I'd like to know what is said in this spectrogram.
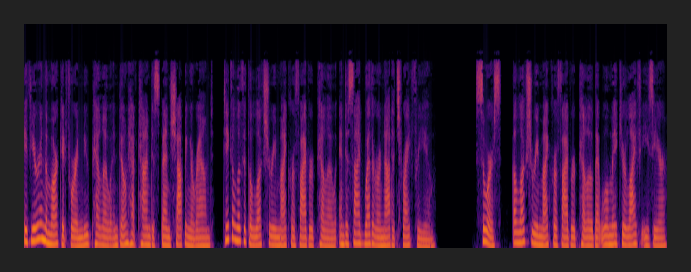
If you're in the market for a new pillow and don't have time to spend shopping around, take a look at the luxury microfiber pillow and decide whether or not it's right for you. Source The luxury microfiber pillow that will make your life easier.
